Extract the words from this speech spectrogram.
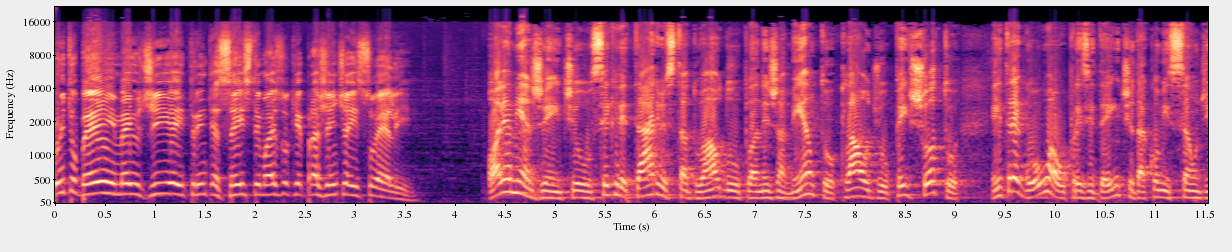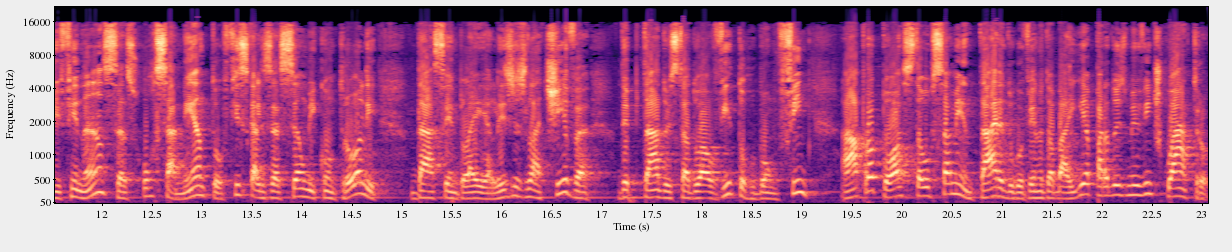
Muito bem, meio-dia e 36, tem mais o que pra gente aí, Sueli? Olha, minha gente, o secretário estadual do Planejamento, Cláudio Peixoto, entregou ao presidente da Comissão de Finanças, Orçamento, Fiscalização e Controle da Assembleia Legislativa, deputado estadual Vitor Bonfim, a proposta orçamentária do governo da Bahia para 2024.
